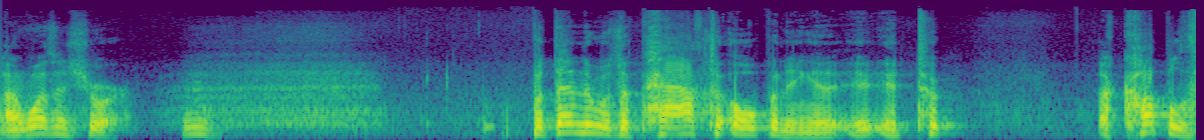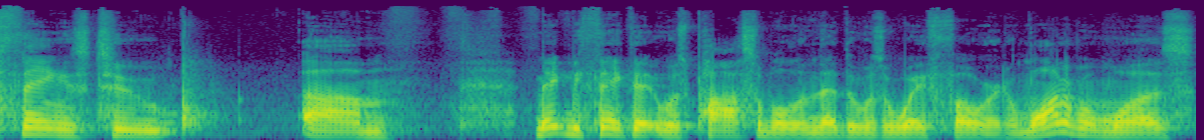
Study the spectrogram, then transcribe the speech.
I wasn't sure. But then there was a path to opening, and it, it took a couple of things to um, make me think that it was possible and that there was a way forward. And one of them was,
